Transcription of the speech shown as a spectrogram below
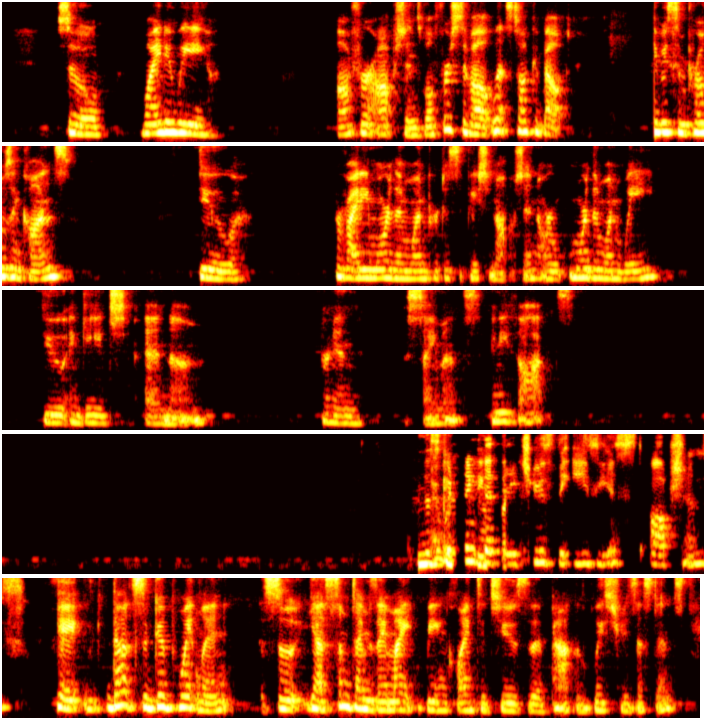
So why do we offer options? Well, first of all, let's talk about maybe some pros and cons to providing more than one participation option or more than one way to engage and um, turn in assignments. Any thoughts? I would think that they choose the easiest options. Okay, that's a good point, Lynn. So yes, sometimes they might be inclined to choose the path of least resistance.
